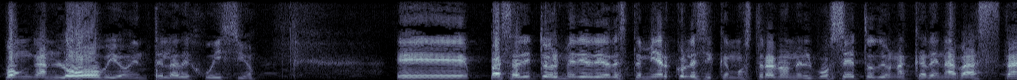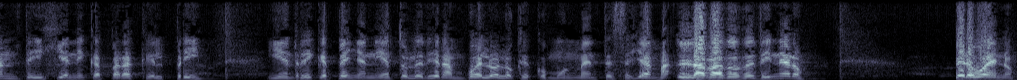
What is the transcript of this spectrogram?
pongan lo obvio en tela de juicio. Eh, pasadito el mediodía de este miércoles y que mostraron el boceto de una cadena bastante higiénica para que el PRI y Enrique Peña Nieto le dieran vuelo a lo que comúnmente se llama lavado de dinero. Pero bueno,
